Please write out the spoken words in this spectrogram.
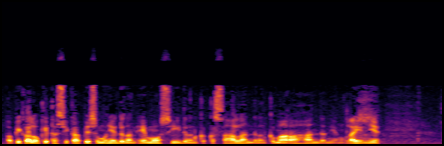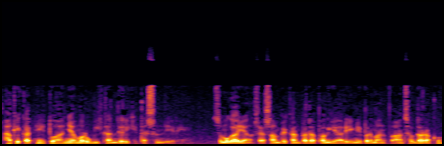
Tapi kalau kita sikapi semuanya dengan emosi, dengan kekesalan, dengan kemarahan dan yang lainnya, hakikatnya itu hanya merugikan diri kita sendiri. Semoga yang saya sampaikan pada pagi hari ini bermanfaat saudaraku.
